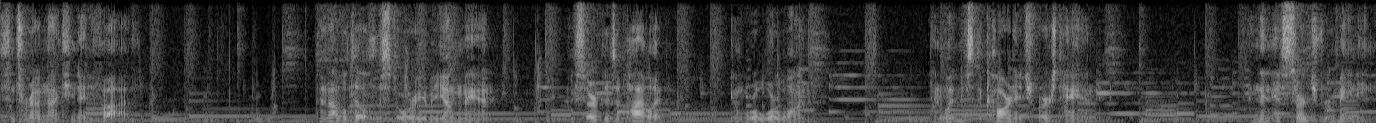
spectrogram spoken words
since around 1985. The novel tells the story of a young man who served as a pilot in World War I and witnessed the carnage firsthand, and then his search for meaning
